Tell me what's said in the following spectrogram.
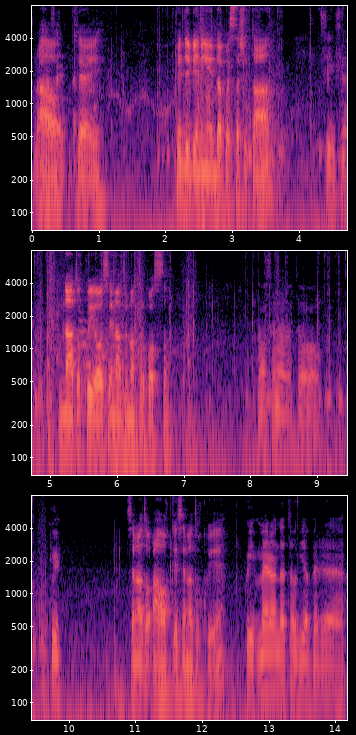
Una Ah, casetta. ok. Quindi vieni da questa città? Sì, sì. Nato qui o sei nato in un altro posto? No, sono nato qui. Sei nato... Ah, ok, sei nato qui. Qui, mi ero andato via per,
